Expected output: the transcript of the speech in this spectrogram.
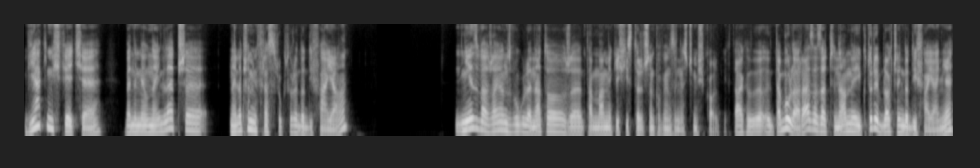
w jakim świecie będę miał najlepsze, najlepszą infrastrukturę do DeFi'a, nie zważając w ogóle na to, że tam mam jakieś historyczne powiązanie z czymśkolwiek, tak? Tabula rasa zaczynamy i który blockchain do DeFi'a, nie?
